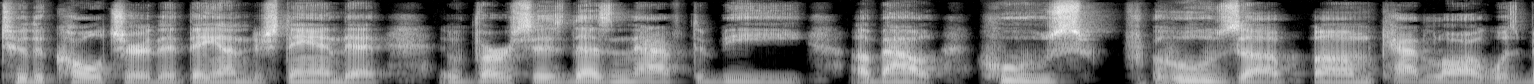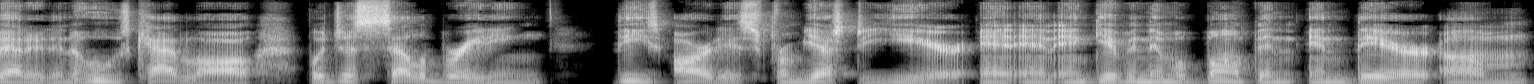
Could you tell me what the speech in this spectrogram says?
to the culture that they understand that Verzuz doesn't have to be about whose whose uh, um, catalog was better than whose catalog, but just celebrating these artists from yesteryear and, and, and giving them a bump in, in their um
